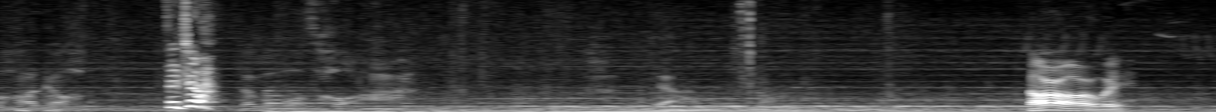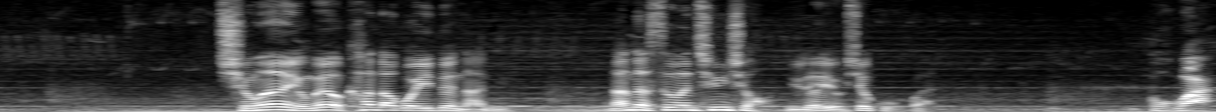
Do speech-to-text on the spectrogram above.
好酒，在这儿。真不错啊！打扰二位，请问有没有看到过一对男女？男的斯文清秀，女的有些古怪。古怪，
